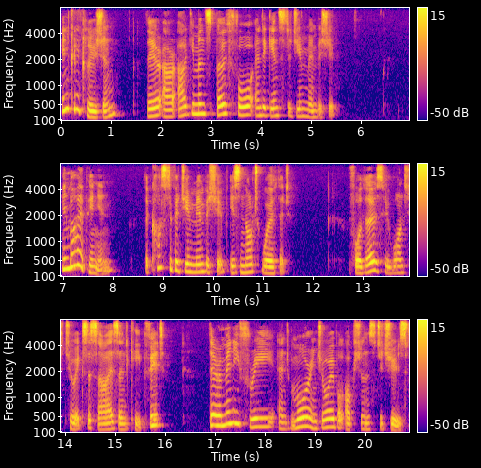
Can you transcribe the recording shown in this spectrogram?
In conclusion, there are arguments both for and against a gym membership. In my opinion, the cost of a gym membership is not worth it. For those who want to exercise and keep fit, there are many free and more enjoyable options to choose from.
